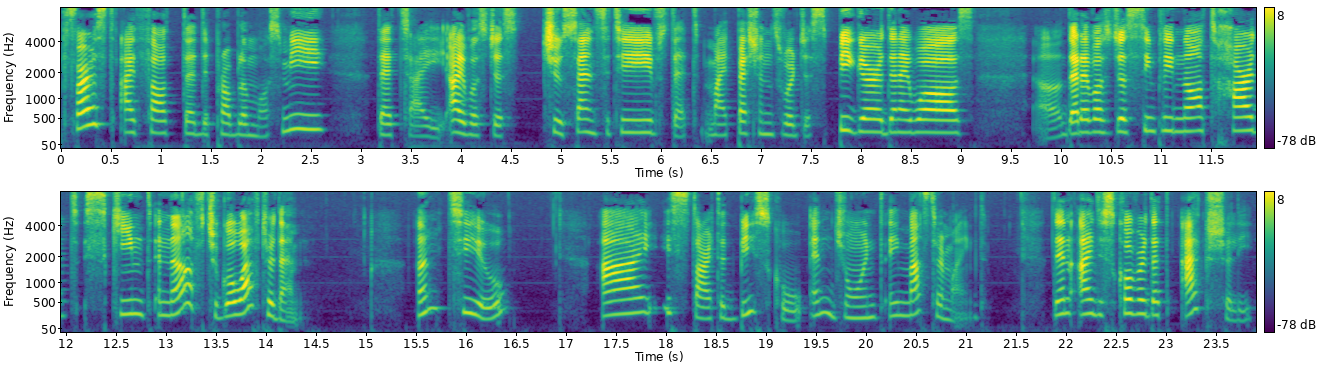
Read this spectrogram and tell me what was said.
first I thought that the problem was me, that I, I was just too sensitive, that my passions were just bigger than I was, uh, that I was just simply not hard skinned enough to go after them. Until I started B School and joined a mastermind. Then I discovered that actually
